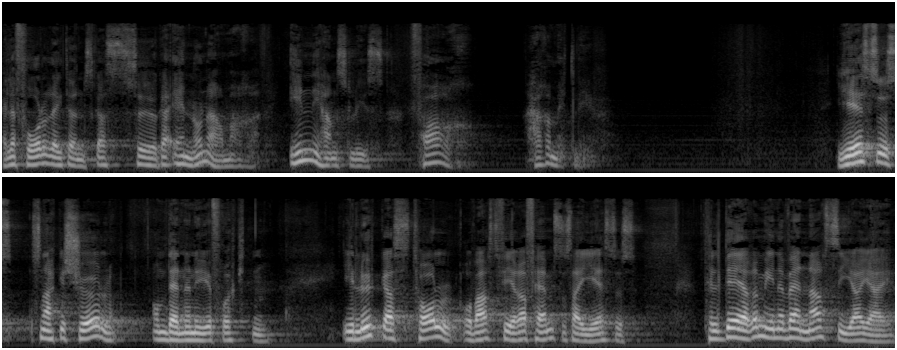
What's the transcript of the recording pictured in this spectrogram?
Eller får det deg til å ønske å søke enda nærmere, inn i hans lys? Far, her er mitt liv. Jesus snakker sjøl om denne nye frukten. I Lukas 12 og vers 4-5 så sier Jesus.: Til dere, mine venner, sier jeg,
